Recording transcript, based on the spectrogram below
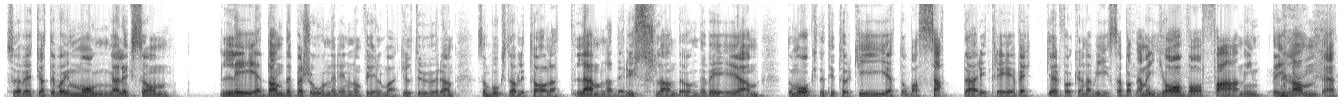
Så jag vet ju att det var ju många liksom ledande personer inom filmkulturen som bokstavligt talat lämnade Ryssland under VM. De åkte till Turkiet och bara satt där i tre veckor för att kunna visa på att nej, men jag var fan inte i landet.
